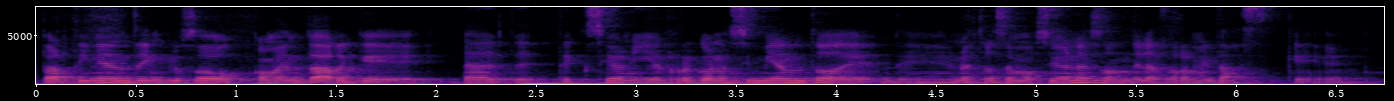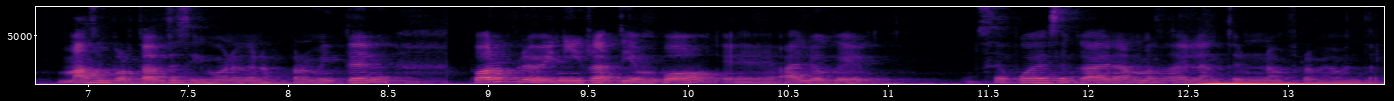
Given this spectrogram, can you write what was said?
pertinente incluso comentar que la detección y el reconocimiento de, nuestras emociones son de las herramientas que, más importantes y bueno, que nos permiten poder prevenir a tiempo eh, algo que se puede desencadenar más adelante en una enfermedad mental.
